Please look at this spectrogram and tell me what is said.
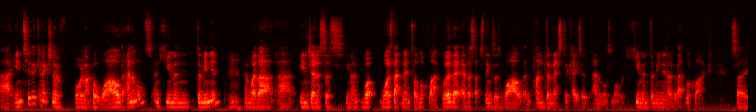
uh, into the connection of what we might call wild animals and human dominion, Mm. and whether uh, in Genesis, you know, what was that meant to look like? Were there ever such things as wild and undomesticated animals? And what would human dominion over that look like? So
